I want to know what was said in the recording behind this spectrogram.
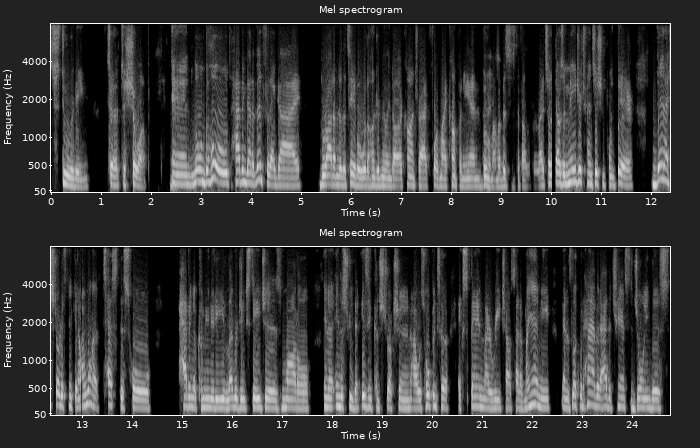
stewarding to, to show up. Mm-hmm. And lo and behold, having that event for that guy brought him to the table with a $100 million contract for my company and boom i'm a business developer right? So that was a major transition point there. Then i started thinking i want to test this whole having a community leveraging stages model in an industry that isn't construction. I was hoping to expand my reach outside of miami and as luck would have it i had the chance to join this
